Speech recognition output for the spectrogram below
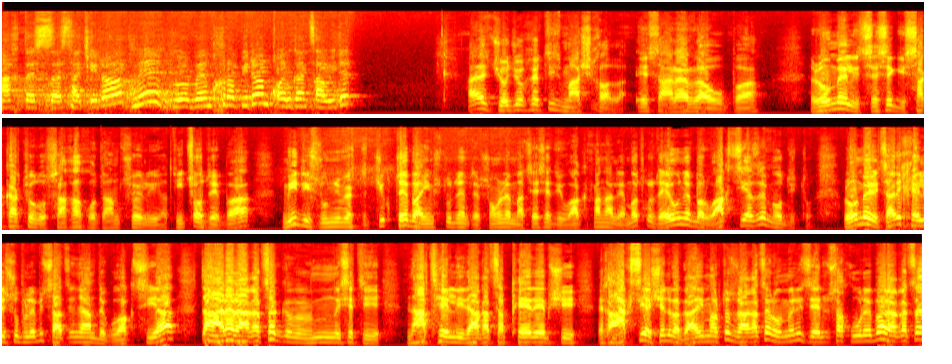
გახდეს საჭირო. მე ვემხრობი, რომ ყველგან წავიდეთ. აი ეს ჯოჯოხეთის მაშხალა, ეს არარაობა. რომელიც ესე იგი საქართველოს სახალხო დამცველიად იწოდება, მიდის უნივერსიტეტში, ხვდება იმ სტუდენტებს, რომლებმაც ესეთი ვაკფანალია მოწყობს და ეუბნება, რომ აქციაზე მოდითო, რომელიც არის ხელისუფლების საწინააღმდეგო აქცია და არა რაღაცა ესეთი ნათელი რაღაცა ფერებში, ეხლა აქცია შეიძლება გამართოს რაღაცა, რომელიც ემსახურება რაღაცა,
